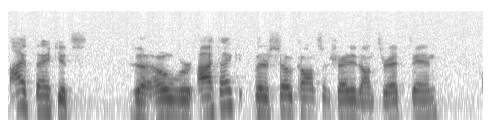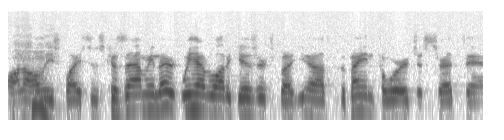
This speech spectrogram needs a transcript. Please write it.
I think it's the over. I think they're so concentrated on threadfin on all Hmm. these places because I mean, we have a lot of gizzards, but you know, the main forage is threadfin,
